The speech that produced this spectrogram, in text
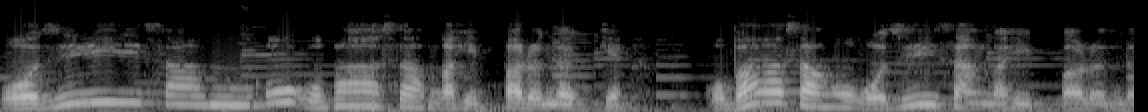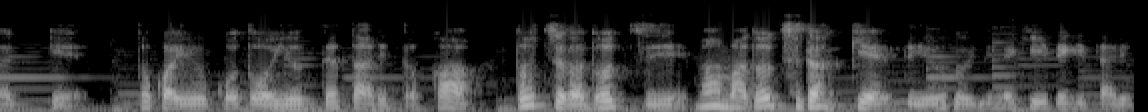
おじいさんをおばあさんが引っ張るんだっけ？おばあさんをおじいさんが引っ張るんだっけ？とかいうことを言ってたりとかどっちがどっちママどっちだっけっていうふうにね聞いてきたり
